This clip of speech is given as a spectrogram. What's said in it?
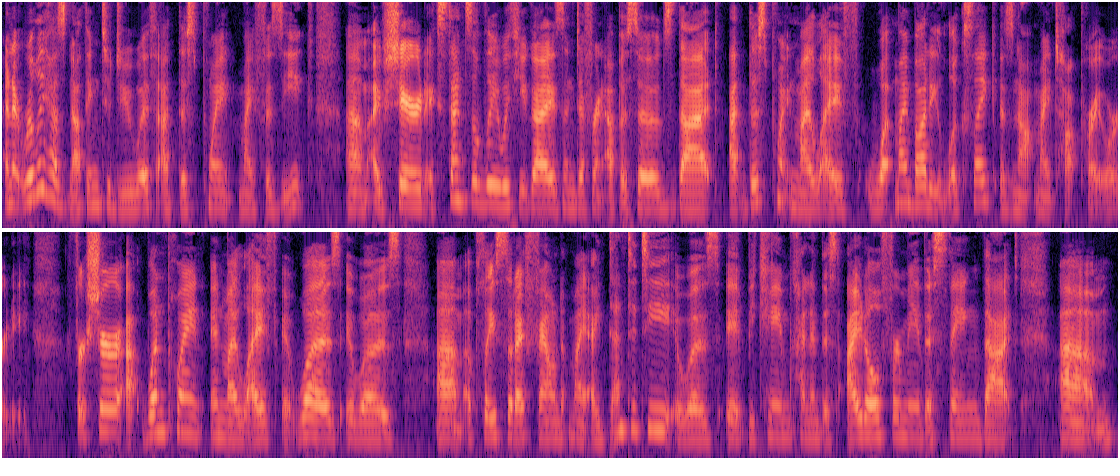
And it really has nothing to do with, at this point, my physique. Um, I've shared extensively with you guys in different episodes that at this point in my life, what my body looks like is not my top priority. For sure, at one point in my life, it was. It was um, a place that I found my identity. It was, it became kind of this idol for me, this thing that um,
